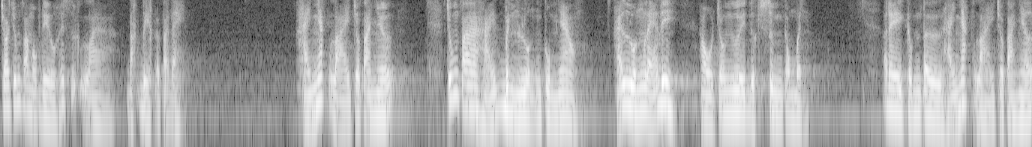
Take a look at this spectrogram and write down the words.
cho chúng ta một điều hết sức là đặc biệt ở tại đây. Hãy nhắc lại cho ta nhớ. Chúng ta hãy bình luận cùng nhau. Hãy luận lẽ đi, hầu cho ngươi được xưng công bình. Ở đây cụm từ hãy nhắc lại cho ta nhớ.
